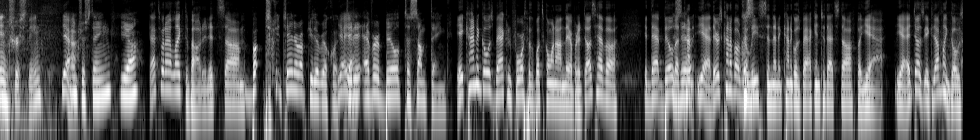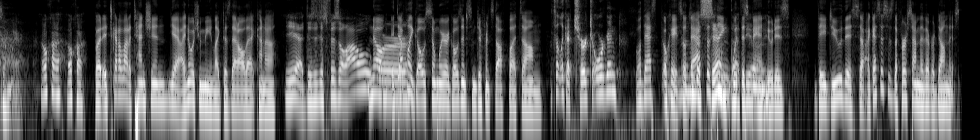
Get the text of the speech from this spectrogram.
Interesting. Yeah, Interesting. Yeah. that's what I liked about it. It's um, But to, to interrupt you there real quick, Yeah, did yeah. it ever build to something? it kind of goes back and forth with what's going on there, but it does have a it, that build. Is That's kind of yeah. There's kind of a release, and then it kind of goes back into that stuff. But yeah, yeah, it does. It definitely goes somewhere. Okay. Okay. But it's got a lot of tension. Yeah, I know what you mean. Like, does that all that kind of Yeah. Does it just fizzle out? No, or- it definitely goes somewhere. It goes into some different stuff, but um, What's that like a church organ? Well, that's okay. So There's like a that's the thing with I this band, like. dude. Is they do this? Uh, I guess this is the first time they've ever done this.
